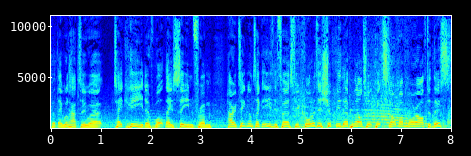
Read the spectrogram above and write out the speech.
But they will have to uh, take heed of what they've seen from Harry Tinknell. Take it easy the first few corners. This should be their penultimate pit stop. One more after this.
